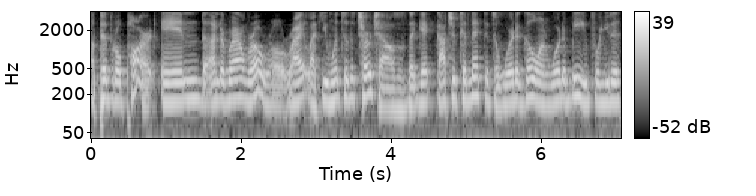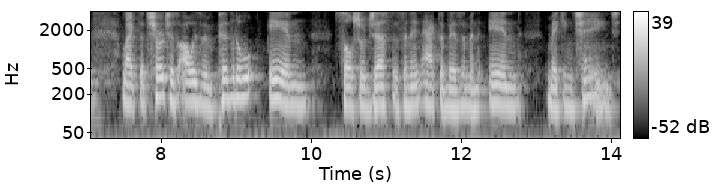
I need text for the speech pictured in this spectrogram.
a pivotal part in the Underground Railroad, right? Like you went to the church houses that get got you connected to where to go and where to be for you to like the church has always been pivotal in social justice and in activism and in making change.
